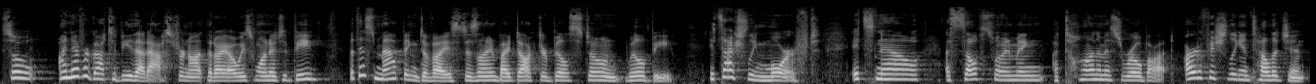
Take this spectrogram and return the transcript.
So, I never got to be that astronaut that I always wanted to be, but this mapping device designed by Dr. Bill Stone will be. It's actually morphed. It's now a self swimming, autonomous robot, artificially intelligent,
